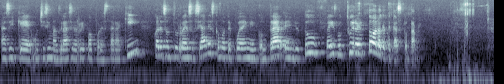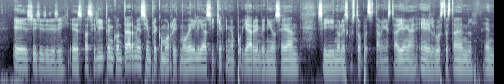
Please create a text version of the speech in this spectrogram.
Así que muchísimas gracias Ritmo por estar aquí. ¿Cuáles son tus redes sociales? ¿Cómo te pueden encontrar en YouTube, Facebook, Twitter? Todo lo que te cases, contame. Eh, sí, sí, sí, sí, sí. Es facilito encontrarme, siempre como Ritmo Delia. Si quieren apoyar, bienvenidos sean. Si no les gustó, pues también está bien. El gusto está en, en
